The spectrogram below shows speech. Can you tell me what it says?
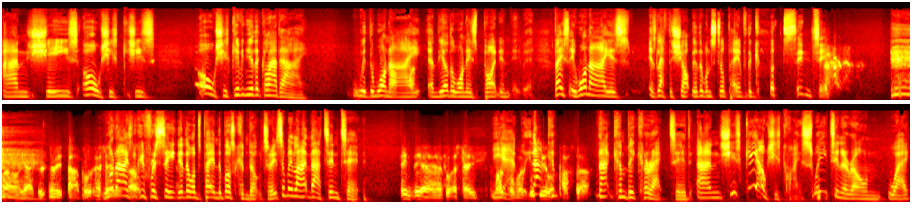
and she's oh she's she's oh she's giving you the glad eye with the one oh, eye, and the other one is pointing. Basically, one eye is is left the shop, the other one's still paying for the goods, isn't it? Well, yeah, there, is that. But One eye's looking for a seat, the other one's paying the bus conductor. It's something like that, isn't it? in- yeah, I say, Yeah, we'll that can- that. That can be corrected, and she's you know she's quite sweet in her own way.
